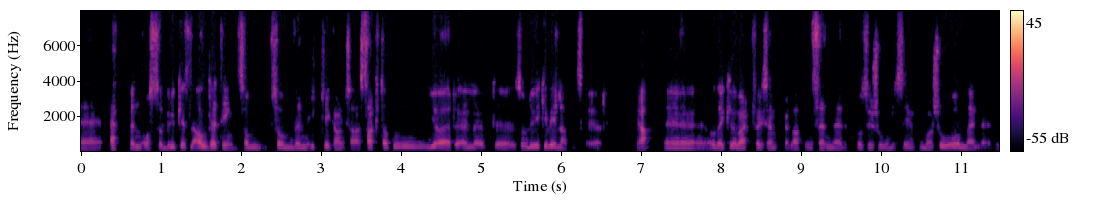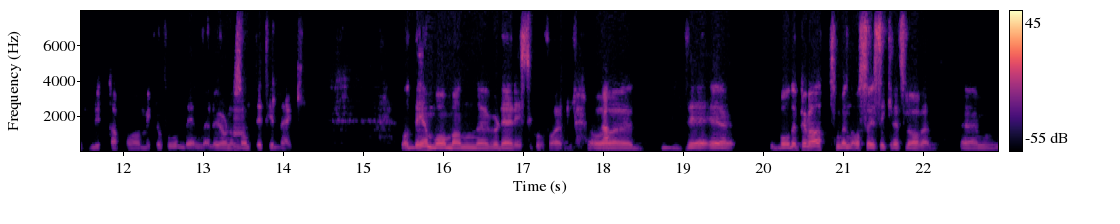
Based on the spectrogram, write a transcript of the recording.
Eh, appen også brukes til andre ting som, som, den ikke kanskje har sagt at den gjør, eller eh, som du ikke vil at den skal gjøre. Ja. Eh, og Det kunne vært f.eks. at den sender posisjonsinformasjon, eller lytter på mikrofonen din, eller gjør noe mm. sånt i tillegg. Og Det må man eh, vurdere risiko for. Og ja. Det er både privat, men også i sikkerhetsloven. Um,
